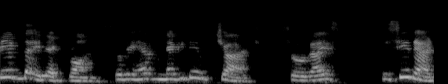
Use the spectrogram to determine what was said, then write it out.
take the electrons. So they have negative charge. So guys, you see that,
